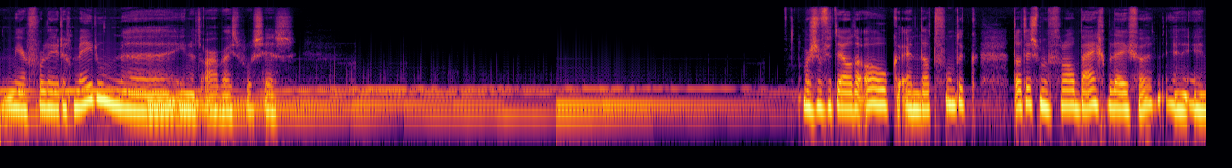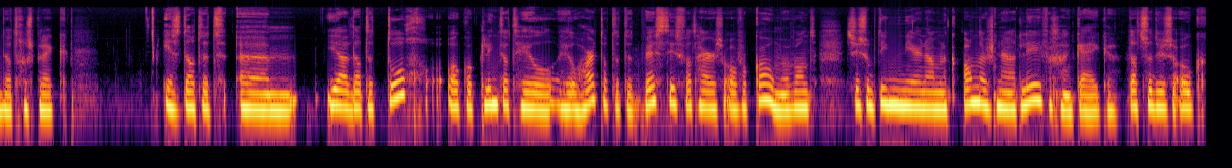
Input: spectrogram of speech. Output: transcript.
meer volledig meedoen in het arbeidsproces. Maar ze vertelde ook, en dat vond ik, dat is me vooral bijgebleven in, in dat gesprek, is dat het um, ja, dat het toch, ook al klinkt dat heel, heel hard, dat het het beste is wat haar is overkomen. Want ze is op die manier namelijk anders naar het leven gaan kijken. Dat ze dus ook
